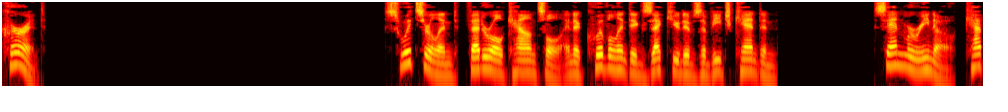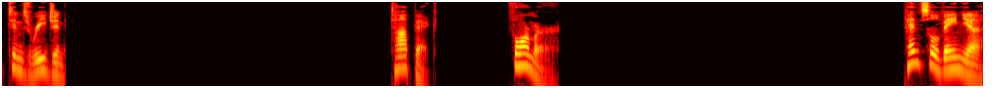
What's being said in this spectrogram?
Current Switzerland, Federal Council and equivalent executives of each canton. San Marino, Captains Regent Former. Pennsylvania.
